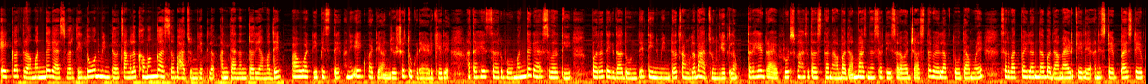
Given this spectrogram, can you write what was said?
एकत्र मंद गॅसवरती दोन मिनिटं चांगलं खमंग असं भाजून घेतलं. आणि त्यानंतर यामध्ये पाव वाटी पिस्ते आणि एक वाटी अंजीरचे तुकडे ऍड केले. आता हे सर्व मंद गॅसवरती परत एकदा दोन ते तीन मिनिटं चांगलं भाजून घेतलं. तर हे ड्रायफ्रुट्स भाजत असताना बदाम भाजण्यासाठी सर्वात जास्त वेळ लागतो. त्यामुळे सर्वात पहिल्यांदा बदाम ॲड केले आणि स्टेप बाय स्टेप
